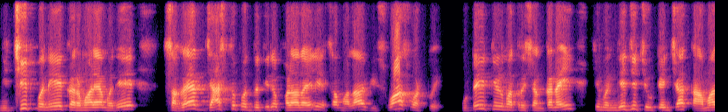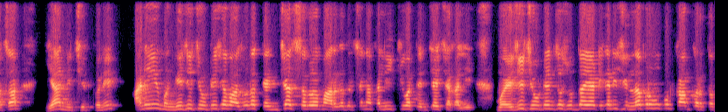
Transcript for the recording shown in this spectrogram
निश्चितपणे करमाळ्यामध्ये सगळ्यात जास्त पद्धतीने फळाला येईल याचा मला विश्वास वाटतोय. कुठेही तीळ मात्र शंका नाही की मंगेशजी चिवटेंच्या कामाचा या निश्चितपणे आणि मंगेजी चिवटेच्या बाजूला त्यांच्याच सगळं मार्गदर्शनाखाली किंवा त्यांच्या याच्याखाली महेजी चिवटेंचं सुद्धा या ठिकाणी जिल्हा प्रमुख म्हणून काम करतात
